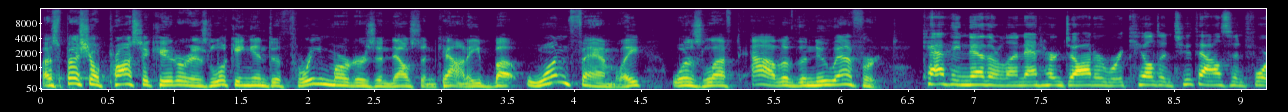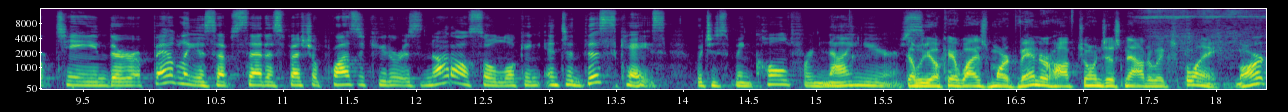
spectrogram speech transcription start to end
A special prosecutor is looking into three murders in Nelson County, but one family was left out of the new effort. Kathy Netherland and her daughter were killed in 2014. Their family is upset a special prosecutor is not also looking into this case, which has been cold for nine years. WLKY's Mark Vanderhoff joins us now to explain. Mark?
